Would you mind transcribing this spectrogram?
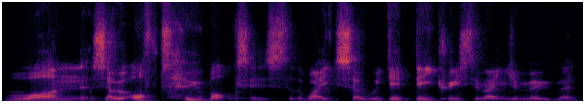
one, so off two boxes. to the weight, so we did decrease the range of movement,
